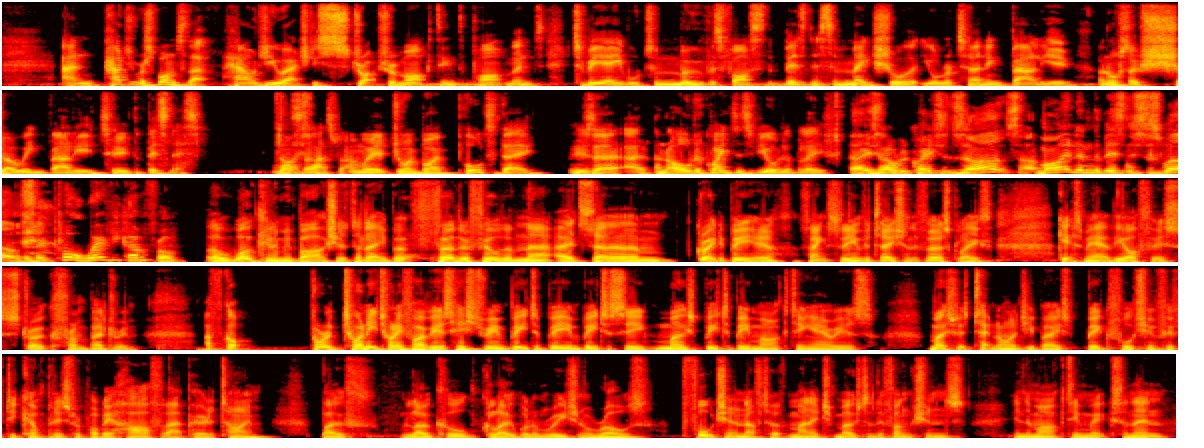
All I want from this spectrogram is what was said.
And how do you respond to that? How do you actually structure a marketing department to be able to move as fast as the business and make sure that you're returning value and also showing value to the business? Nice. So that's and we're joined by Paul today, who's a, a, an old acquaintance of yours, I believe. Uh, he's an old acquaintance of ours, mine in the business as well. So, Paul, where have you come from? Oh, Wokingham in Berkshire today, but further afield than that, it's um, great to be here. Thanks for the invitation in the first place. Gets me out of the office, stroke front bedroom. I've got probably 20, 25 years history in B2B and B2C, most B2B marketing areas. Most of it's technology based, big Fortune 50 companies for probably half of that period of time, both local, global, and regional roles. Fortunate enough to have managed most of the functions in the marketing mix and then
